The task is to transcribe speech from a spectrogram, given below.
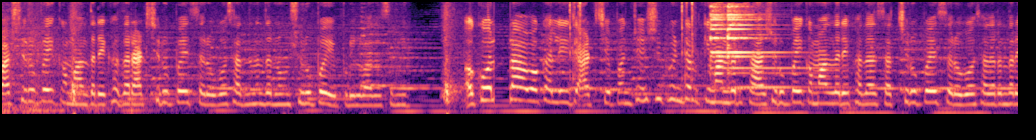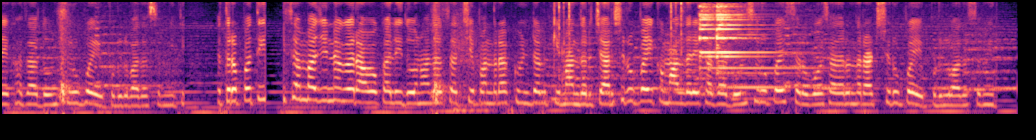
पाचशे रुपये कमाल दर एक हजार आठशे रुपये सर्वसाधारण दर नऊशे रुपये. पुढील बाजार समिती अकोला अवकाली आठशे पंच्याऐंशी क्विंटल किमान दर सहाशे रुपये कमाल दर एक हजार सातशे रुपये सर्वसाधारण दर एक हजार दोनशे रुपये पुढील बाजार समिती. छत्रपती संभाजीनगर अवकाली दोन हजार सातशे पंधरा क्विंटल किमान दर चारशे रुपये कमाल दर एक हजार दोनशे रुपये सर्वसाधारण दर आठशे रुपये पुढील बाजार समिती.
